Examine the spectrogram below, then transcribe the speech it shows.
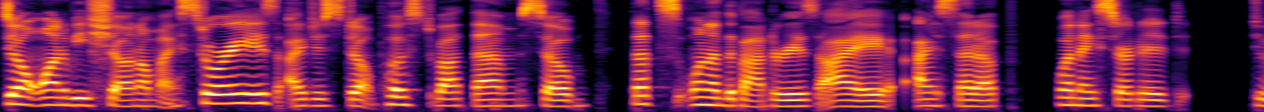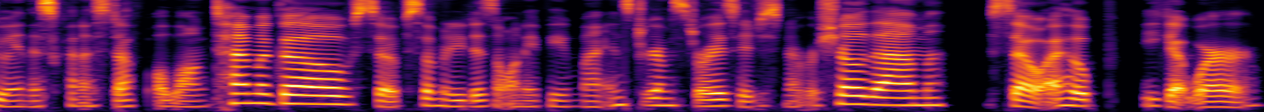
don't want to be shown on my stories. I just don't post about them. So that's one of the boundaries I I set up when I started doing this kind of stuff a long time ago. So if somebody doesn't want to be my Instagram stories, I just never show them. So I hope you get where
